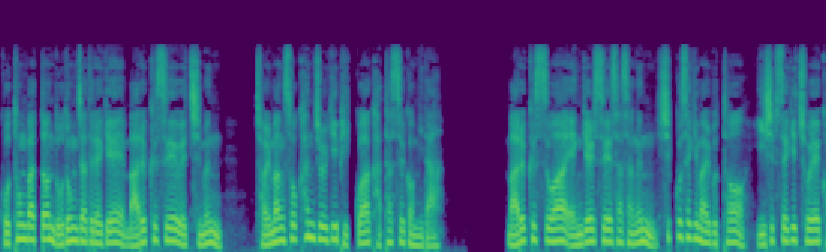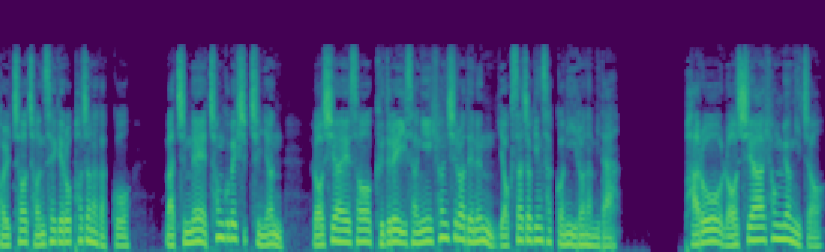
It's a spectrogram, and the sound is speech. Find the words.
고통받던 노동자들에게 마르크스의 외침은 절망 속 한 줄기 빛과 같았을 겁니다. 마르크스와 앵겔스의 사상은 19세기 말부터 20세기 초에 걸쳐 전 세계로 퍼져나갔고 마침내 1917년 러시아에서 그들의 이상이 현실화되는 역사적인 사건이 일어납니다. 바로 러시아 혁명이죠.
